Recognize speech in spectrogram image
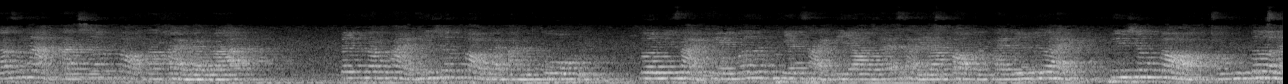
ลักษณะการเชื่อมต่อเครือข่ายแบบบัสป็นเครือข่ายที่เชื่อมต่อแบบอ นุกรมโดยมีสายเคเบิลเพียงสายเดียว และสายยาวต่อกันไปเรื่อยๆ ที่เชื่อมต่อคอมพิวเตอร์และ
